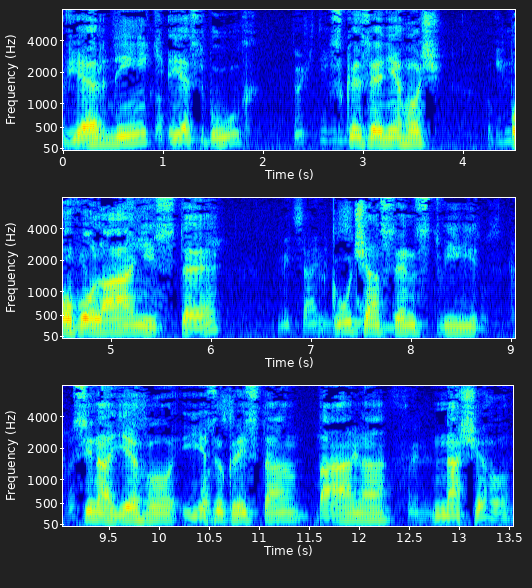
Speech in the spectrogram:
Věrný jest Bůh, skrze něhož povolání jste k účastenství Syna jeho, Jezu Krista, Pána našeho.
